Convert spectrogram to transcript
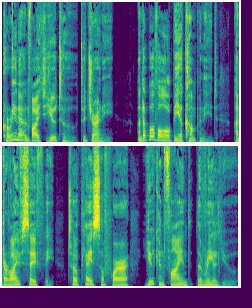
Carina invites you two to journey and above all be accompanied and arrive safely to a place of where you can find the real you,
